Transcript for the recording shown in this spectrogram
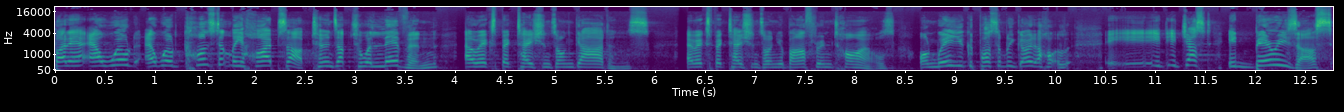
But our, our, world, our world constantly hypes up, turns up to 11 our expectations on gardens, our expectations on your bathroom tiles, on where you could possibly go to. It, it just, it buries us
